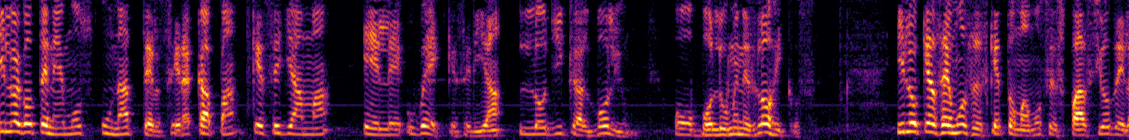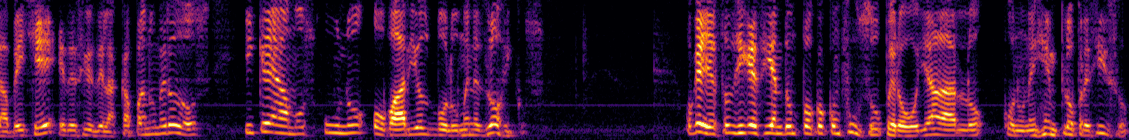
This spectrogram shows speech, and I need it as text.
Y luego tenemos una tercera capa que se llama LV, que sería Logical Volume o volúmenes lógicos. Y lo que hacemos es que tomamos espacio de la BG, es decir, de la capa número 2, y creamos uno o varios volúmenes lógicos. Ok, esto sigue siendo un poco confuso, pero voy a darlo con un ejemplo preciso.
